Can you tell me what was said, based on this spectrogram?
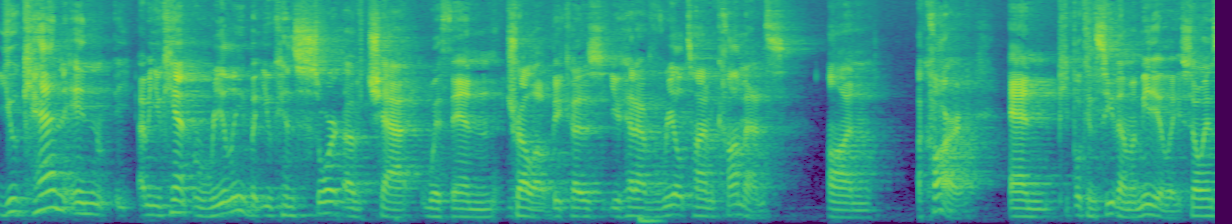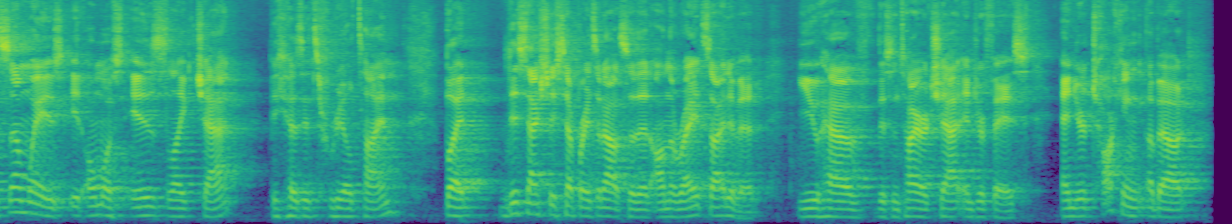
you can in i mean you can't really but you can sort of chat within trello because you can have real-time comments on a card and people can see them immediately so in some ways it almost is like chat because it's real time but this actually separates it out so that on the right side of it you have this entire chat interface and you're talking about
